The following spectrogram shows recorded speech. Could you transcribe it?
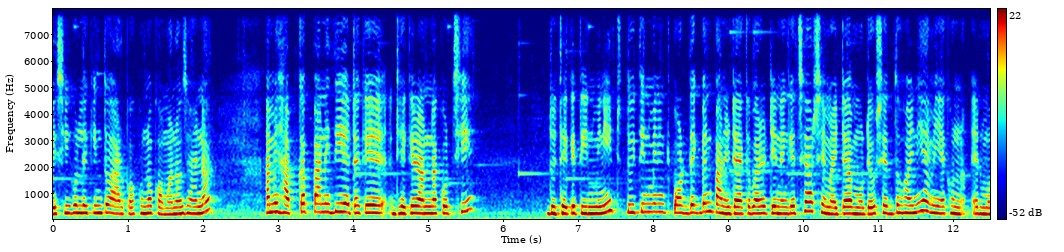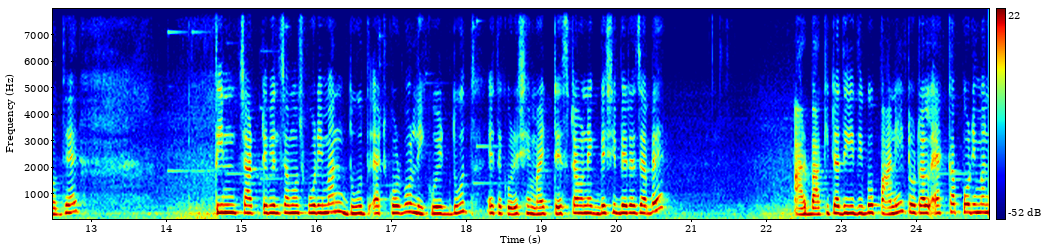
বেশি হলে কিন্তু আর কখনো কমানো যায় না। আমি হাফ কাপ পানি দিয়ে এটাকে ঢেকে রান্না করছি। দুই থেকে তিন মিনিট, দুই তিন মিনিট পর দেখবেন পানিটা একেবারে টেনে গেছে আর সেমাইটা মোটেও সেদ্ধ হয়নি। আমি এখন এর মধ্যে তিন, চার টেবিল চামচ পরিমাণ দুধ অ্যাড করব লিকুইড দুধ। এতে করে সেমাইয়ের টেস্টটা অনেক বেশি বেড়ে যাবে। আর বাকিটা দিয়ে দিব পানি। টোটাল এক কাপ পরিমাণ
